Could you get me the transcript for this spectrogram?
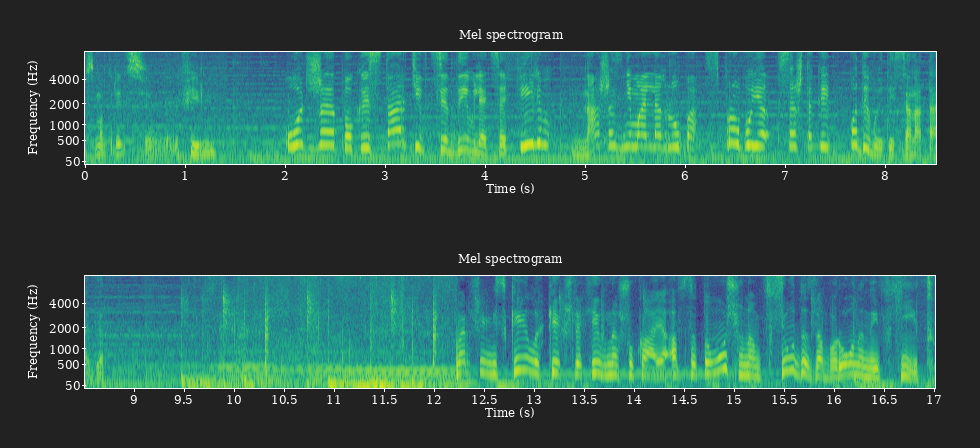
смотреть э, фильм. Отже, поки стартівці дивляться фільм, наша знімальна група спробує все ж таки подивитися на табір. Перший міський легких шляхів не шукає, а все тому, що нам всюди заборонений вхід.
